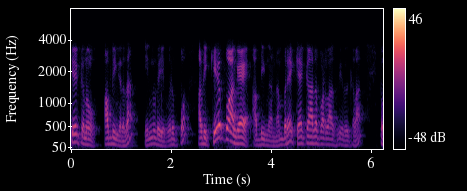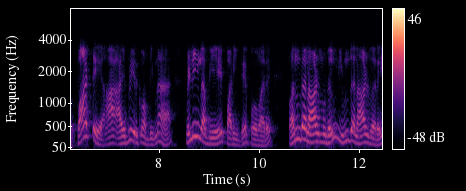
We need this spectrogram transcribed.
கேட்கணும் அப்படிங்கறதா என்னுடைய விருப்பம். அப்படி கேட்பாங்க அப்படின்னு நான் நம்புறேன். கேட்காத பாடலாசிரியர் இருக்கலாம். இப்ப பாட்டு எப்படி இருக்கும் அப்படின்னா வெளியில் அப்படியே பாடிக்கிட்டே போவாரு. வந்த நாள் முதல் இந்த நாள் வரை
